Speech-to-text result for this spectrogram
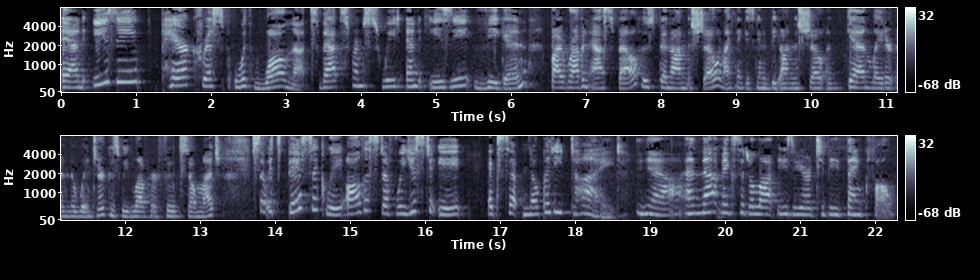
And easy pear crisp with walnuts. That's from Sweet and Easy Vegan by Robin Asbell, who's been on the show, and I think is going to be on the show again later in the winter because we love her food so much. So it's basically all the stuff we used to eat, except nobody died. Yeah, and that makes it a lot easier to be thankful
